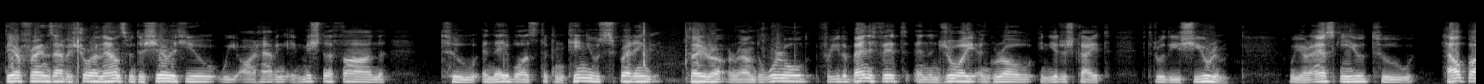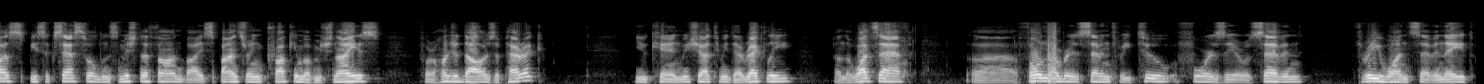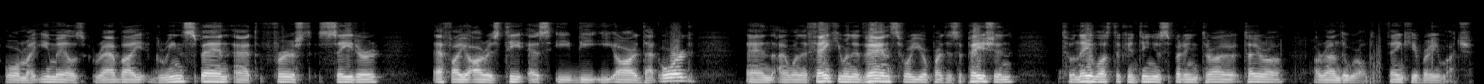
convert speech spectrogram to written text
Dear friends, I have a short announcement to share with you. We are having a Mishnah-thon to enable us to continue spreading Torah around the world for you to benefit and enjoy and grow in Yiddishkeit through these shiurim. We are asking you to Help us be successful in this Mishnathon by sponsoring Prakim of Mishnayis for $100 a parak. You can reach out to me directly on the WhatsApp. Uh, phone number is 732-407-3178 or my email is Rabbi Greenspan at First Seder, F-I-R-S-T-S-E-D-E-R dot org. And I want to thank you in advance for your participation to enable us to continue spreading Torah around the world. Thank you very much.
